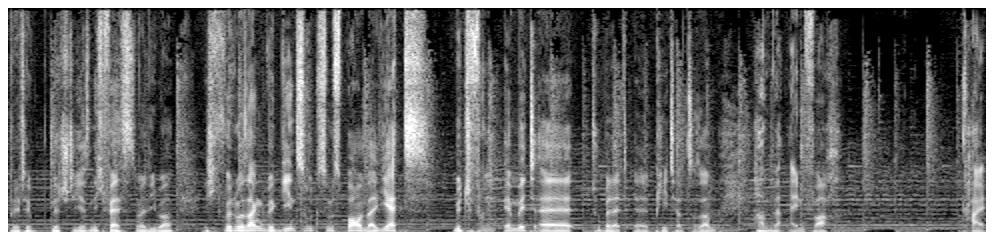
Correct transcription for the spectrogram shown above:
Bitte glitsch dich jetzt nicht fest, mein Lieber. Ich würde nur sagen, wir gehen zurück zum Spawn, weil jetzt mit, Fri äh, mit äh, tut äh, Peter zusammen, haben wir einfach kein,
